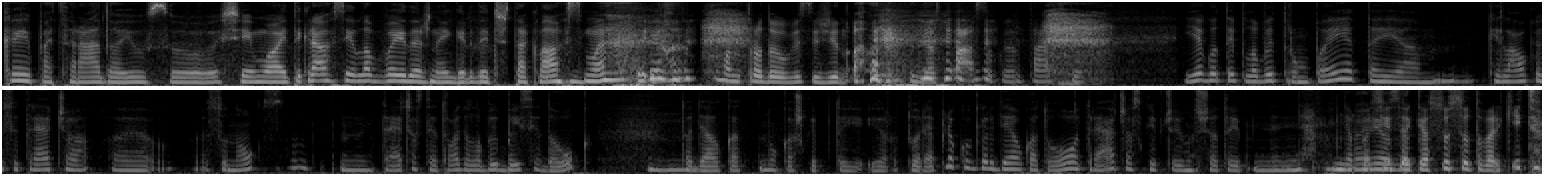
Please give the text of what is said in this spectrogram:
kaip atsirado jūsų šeimoje. Tikriausiai labai dažnai girdėti šitą klausimą. tai, man atrodo, jau visi žino, nes pasakoju ir pasakoju. Jeigu taip labai trumpai, tai kai laukiausi trečio e, sunaus, trečias tai atrodė labai baisiai daug. Mhm. Todėl, kad, nu, kažkaip tai ir tų replikų girdėjau, kad, o, trečias, kaip čia jums šitaip ne, ne, nepasisekė susitvarkyti.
